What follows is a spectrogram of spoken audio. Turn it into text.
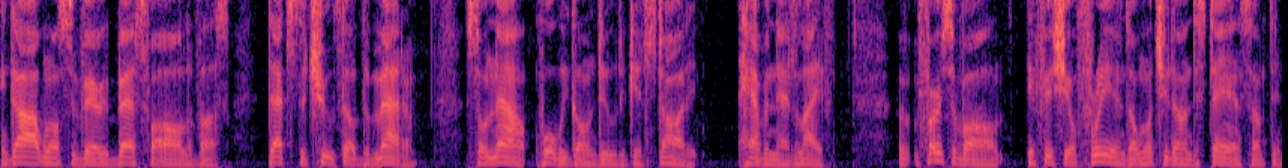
and God wants the very best for all of us. That's the truth of the matter. So now, what we gonna do to get started having that life? First of all, if it's your friends, I want you to understand something.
